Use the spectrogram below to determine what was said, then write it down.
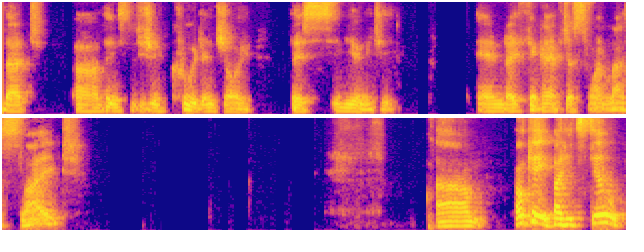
that uh, the institution could enjoy this immunity. And I think I have just one last slide. Um, okay, but it's still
